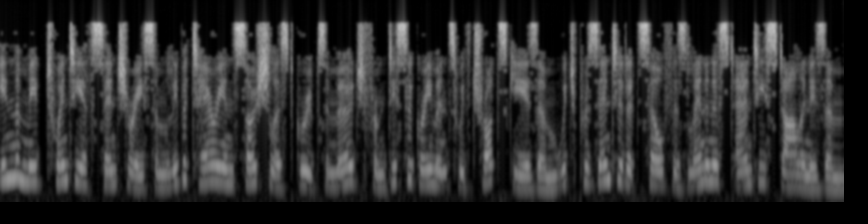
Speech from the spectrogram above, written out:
In the mid-20th century some libertarian socialist groups emerged from disagreements with Trotskyism which presented itself as Leninist anti-Stalinism.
